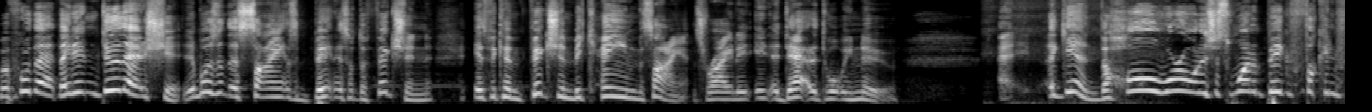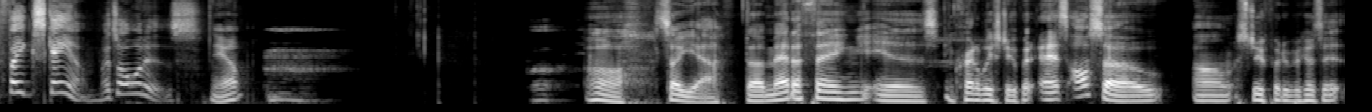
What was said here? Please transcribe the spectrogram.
Before that, they didn't do that shit. It wasn't the science bent itself to fiction. It's because fiction became the science. Right? It, it adapted to what we knew. A- Again, the whole world is just one big fucking fake scam. That's all it is. Yep. Oh, so yeah, the meta thing is incredibly stupid, and it's also um, stupid because it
